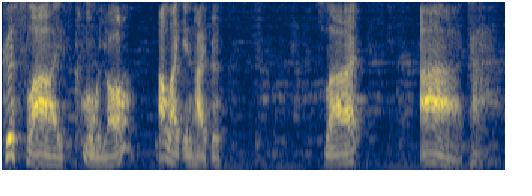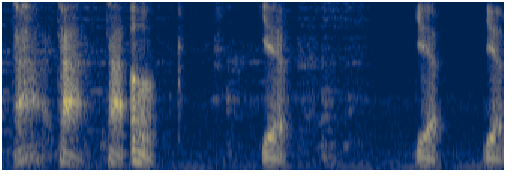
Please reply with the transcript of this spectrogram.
Good slides. Come on y'all. I like ENHYPEN slide. Ah, tie, tie, tie, tie, uh. Yeah. Yeah. Yeah.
